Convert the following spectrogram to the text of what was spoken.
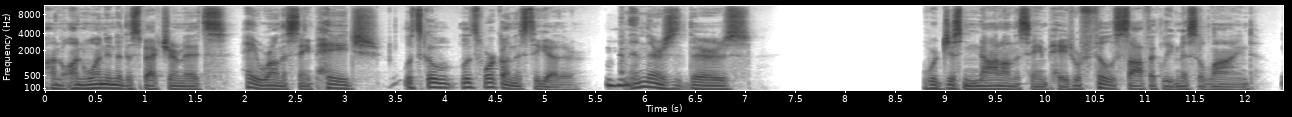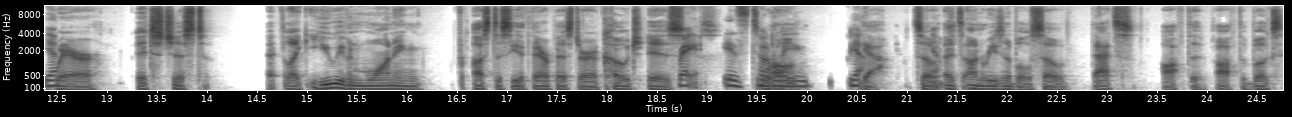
on on one end of the spectrum, it's hey, we're on the same page. Let's go, let's work on this together. Mm-hmm. And then there's there's we're just not on the same page. We're philosophically misaligned yep. where it's just like you even wanting for us to see a therapist or a coach is right is totally wrong. yeah yeah so yeah. it's unreasonable. So that's off the off the books.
